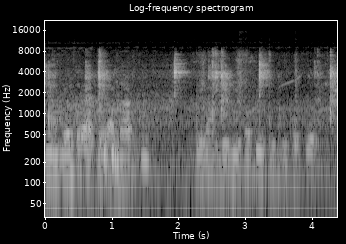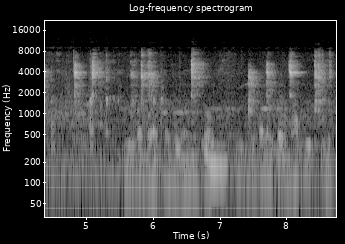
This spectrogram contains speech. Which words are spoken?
ยิงเกลือเสื้อเจลอาบน้ำดีบ้างดีดีก็ดีดีดีก็ดีดีก็แดดก็ดีนี่ช่วงดีดีก็ไม่เป็นนัดดีดี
